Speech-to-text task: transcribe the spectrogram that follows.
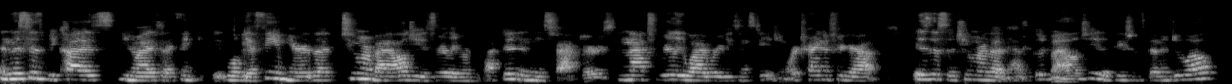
And this is because, you know, as I think it will be a theme here, the tumor biology is really reflected in these factors. And that's really why we're using staging. We're trying to figure out is this a tumor that has good biology, the patient's going to do well?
